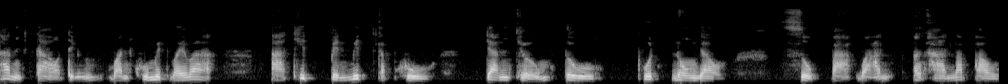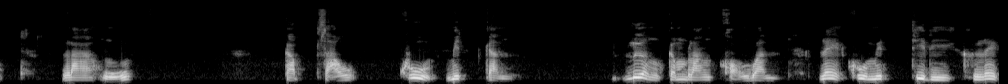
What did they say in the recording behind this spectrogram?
ท่านกล่าวถึงวันคู่มิตรไว้ว่า อาทิตย์เป็นมิตรกับครู จันเฉิมตู พุธนงเยา สุกปากหวาน อังคารรับเอา ลาหู กับเสาคู่มิตรกัน เรื่องกำลังของวันเลขคู่มิตรที่ดีคือเลข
